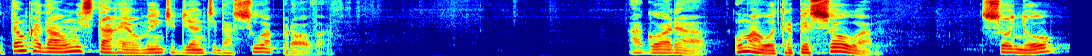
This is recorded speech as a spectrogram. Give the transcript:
Então, cada um está realmente diante da sua prova. Agora, uma outra pessoa sonhou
